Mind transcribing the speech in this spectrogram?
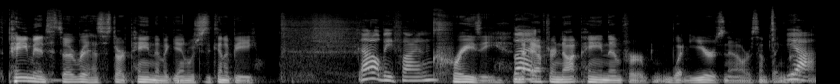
the payment, so everybody has to start paying them again, which is going to be That'll be fun. crazy. But- after not paying them for what years now or something. But Yeah.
